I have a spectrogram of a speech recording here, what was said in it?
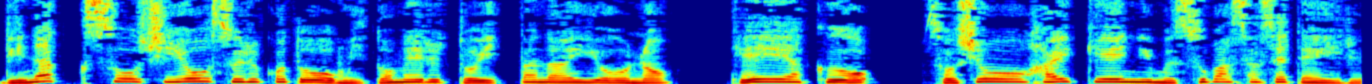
Linux を使用することを認めるといった内容の契約を訴訟を背景に結ばさせている。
